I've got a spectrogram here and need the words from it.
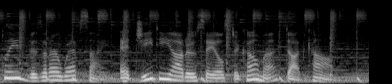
Please visit our website at gtautosalestacoma.com.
